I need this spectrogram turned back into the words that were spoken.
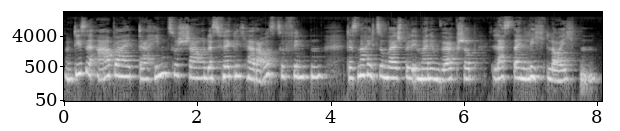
Und diese Arbeit, da hinzuschauen, das wirklich herauszufinden, das mache ich zum Beispiel in meinem Workshop Lass dein Licht leuchten.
